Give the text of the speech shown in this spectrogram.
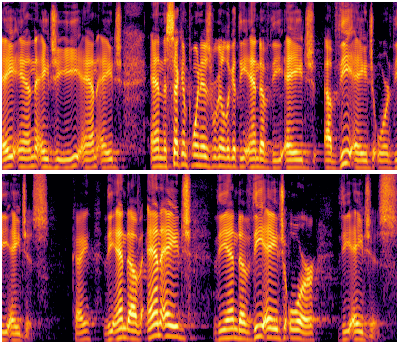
A N A G E, an age. And the second point is we're going to look at the end of the age, of the age or the ages. Okay? The end of an age, the end of the age or the ages.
